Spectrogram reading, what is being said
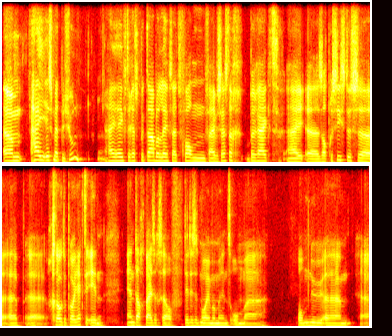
Um, hij is met pensioen. Hij heeft de respectabele leeftijd van 65 bereikt. Hij zat precies tussen grote projecten in en dacht bij zichzelf: dit is het mooie moment om om nu uh, uh,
